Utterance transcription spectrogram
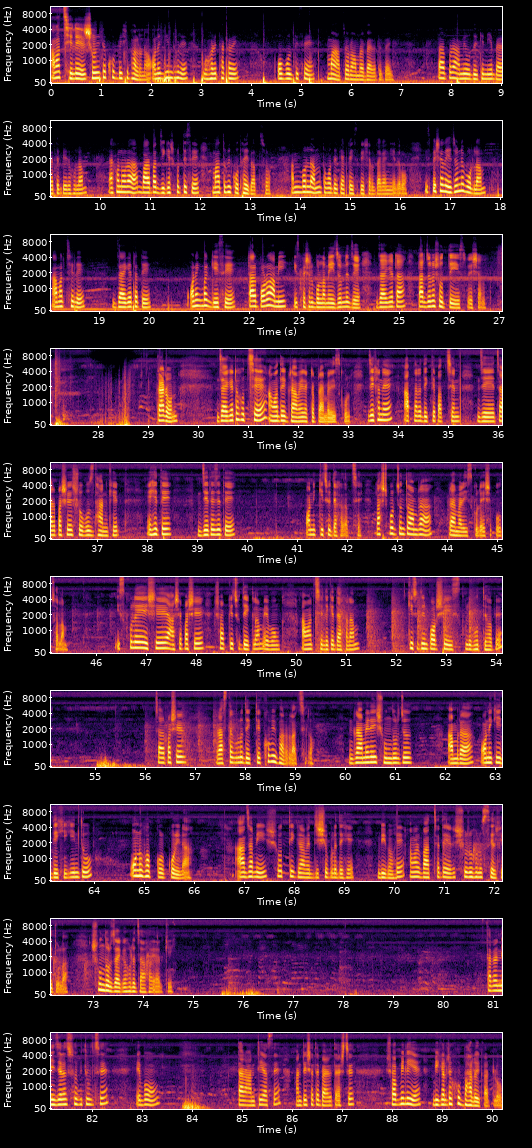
আমার ছেলের শরীরটা খুব বেশি ভালো না। অনেক দিন ধরে ঘরে থাকায় ও বলতেছে, মা, চলো আমরা বেড়াতে যাই। তারপরে আমি ওদেরকে নিয়ে বেড়াতে বের হলাম। এখন ওরা বারবার জিজ্ঞেস করতেছে, মা, তুমি কোথায় যাচ্ছ? আমি বললাম, তোমাদেরকে একটা স্পেশাল জায়গায় নিয়ে যাব। স্পেশাল এই জন্য বললাম, আমার ছেলে জায়গাটাতে অনেকবার গেছে, তারপরও আমি স্পেশাল বললাম এই জন্যে যে জায়গাটা তার জন্য সত্যিই স্পেশাল কারণ জায়গাটা হচ্ছে আমাদের গ্রামের একটা প্রাইমারি স্কুল যেখানে আপনারা দেখতে পাচ্ছেন যে চারপাশে সবুজ ধান ক্ষেত। এহেতে যেতে যেতে অনেক কিছু দেখা যাচ্ছে। লাস্ট পর্যন্ত আমরা প্রাইমারি স্কুলে এসে পৌঁছালাম। স্কুলে এসে আশেপাশে সব কিছু দেখলাম এবং আমার ছেলেকে দেখালাম। কিছুদিন পর সে স্কুলে ভর্তি হবে। চারপাশের রাস্তাগুলো দেখতে খুবই ভালো লাগছিল। গ্রামের এই সৌন্দর্য আমরা অনেকেই দেখি কিন্তু অনুভব করি না। আজ আমি সত্যি গ্রামের দৃশ্যগুলো দেখে বিমোহে আমার বাচ্চাদের শুরু হলো সেলফি তোলা। সুন্দর জায়গা হলে যা হয় আর কি। তারা নিজেরা ছবি তুলছে এবং তার আন্টি আছে আন্টির সাথে বেড়াতে আসছে। সব মিলিয়ে বিকালটা খুব ভালোই কাটলো।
